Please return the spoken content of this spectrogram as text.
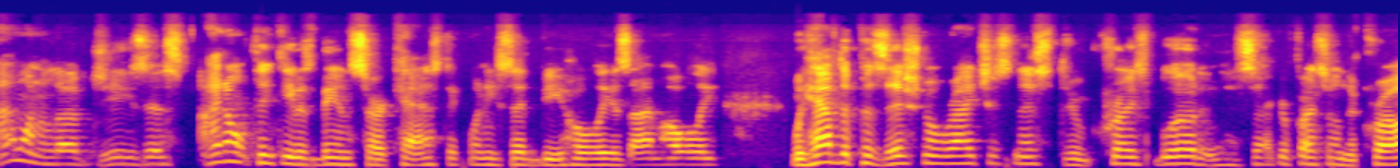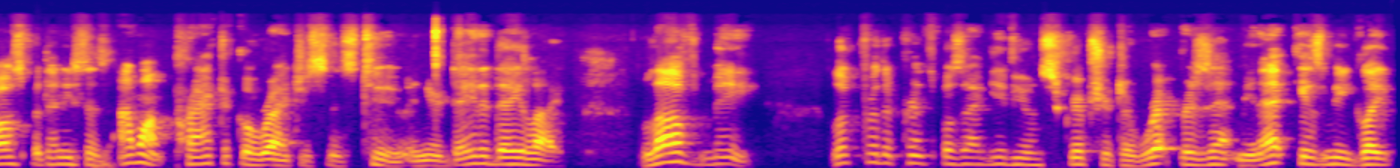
I want to love Jesus. I don't think he was being sarcastic when he said, be holy as I'm holy. We have the positional righteousness through Christ's blood and his sacrifice on the cross, but then he says, I want practical righteousness too in your day to day life. Love me. Look for the principles I give you in scripture to represent me. That gives me great,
